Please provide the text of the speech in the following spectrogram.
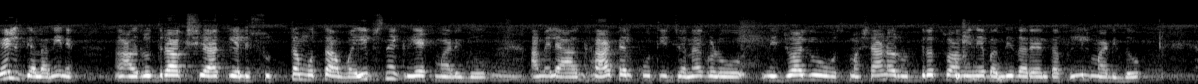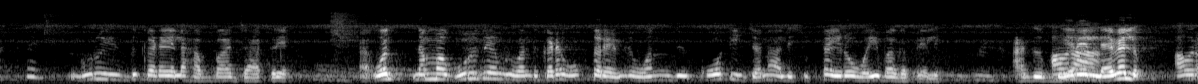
ಹೇಳಿದ್ಯಲ್ಲ ನೀನೆ. ರುದ್ರಾಕ್ಷಿ ಹಾಕಿ ಅಲ್ಲಿ ಸುತ್ತಮುತ್ತ ವೈಬ್ಸ್ನೇ ಕ್ರಿಯೇಟ್ ಮಾಡಿದ್ದು. ಆಮೇಲೆ ಆ ಘಾಟಲ್ಲಿ ಕೂತಿ ಜನಗಳು ನಿಜವಾಗಿಯೂ ಸ್ಮಶಾನ ರುದ್ರಸ್ವಾಮಿನೇ ಬಂದಿದ್ದಾರೆ ಅಂತ ಫೀಲ್ ಮಾಡಿದ್ದು. ಗುರು ಇದ್ದ ಕಡೆ ಎಲ್ಲ ಹಬ್ಬ ಜಾತ್ರೆ. ಒಂದು ನಮ್ಮ ಗುರುದೇವರು ಒಂದು ಕಡೆ ಹೋಗ್ತಾರೆ ಅಂದರೆ ಒಂದು ಕೋಟಿ ಜನ ಅಲ್ಲಿ ಸುತ್ತ ಇರೋ ವೈಬ್ ಆಗುತ್ತೆ ಅಲ್ಲಿ. ಅದು ಬೇರೆ ಲೆವೆಲ್ ಅವರ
